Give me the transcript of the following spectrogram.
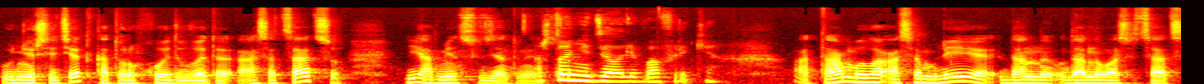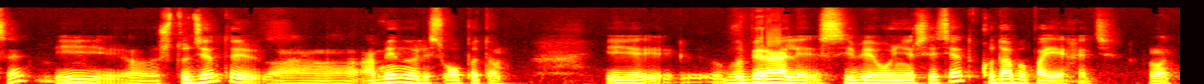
университет, который входит в эту ассоциацию, и обмен студентами. А что они делали в Африке? А там была ассамблея данного, данного ассоциации, и э, студенты э, обменивались опытом и выбирали себе университет, куда бы поехать. Вот.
